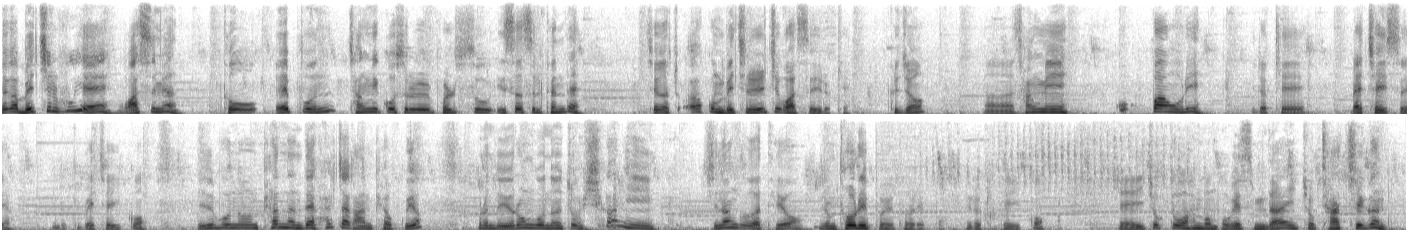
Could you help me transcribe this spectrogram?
제가 며칠 후에 왔으면 더 예쁜 장미꽃을 볼 수 있었을 텐데 제가 조금 며칠 일찍 왔어요 이렇게. 그죠? 어, 장미 꽃방울이 이렇게 맺혀 있어요. 이렇게 맺혀 있고 일부는 폈는데 활짝 안 폈고요. 그런데 이런 거는 좀 시간이 지난 것 같아요. 좀 덜 예뻐요 덜 예뻐. 이렇게 돼 있고. 예, 이쪽도 한번 보겠습니다. 이쪽 좌측은 예,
